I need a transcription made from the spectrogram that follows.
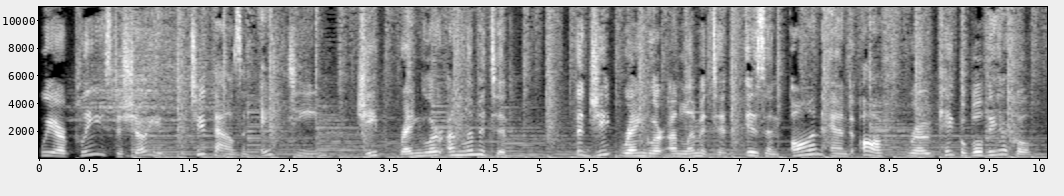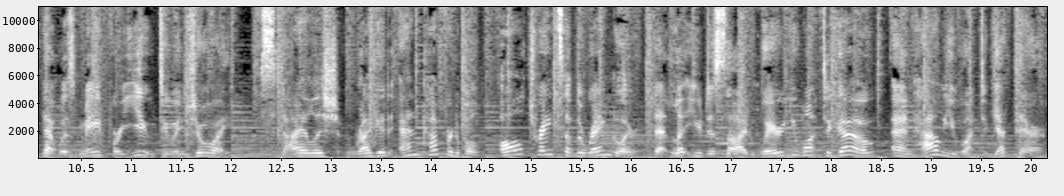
We are pleased to show you the 2018 Jeep Wrangler Unlimited. The Jeep Wrangler Unlimited is an on and off road capable vehicle that was made for you to enjoy. Stylish, rugged, and comfortable, all traits of the Wrangler that let you decide where you want to go and how you want to get there.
